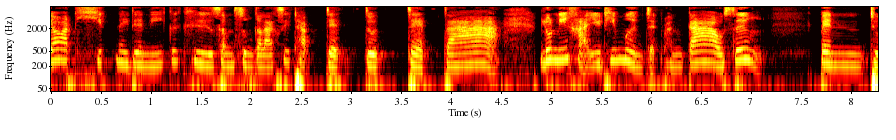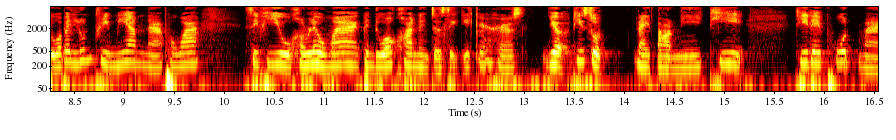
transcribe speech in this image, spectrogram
ยอดฮิตในเดือนนี้ก็คือ Samsung Galaxy Tab 7.7 จ้า รุ่นนี้ขายอยู่ที่ 17,900 ซึ่งเป็นถือว่าเป็นรุ่นพรีเมียมนะ เพราะว่า CPU เขาเร็วมากเป็น Dual Core 1.4 GHz เยอะที่สุดในตอนนี้ที่ที่ได้พูดมา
